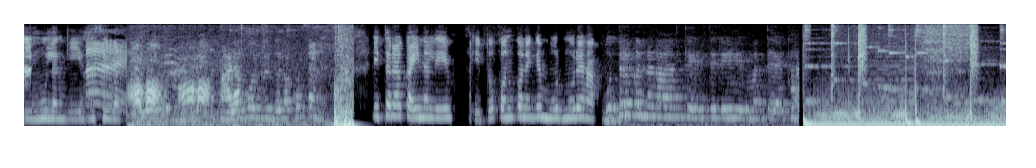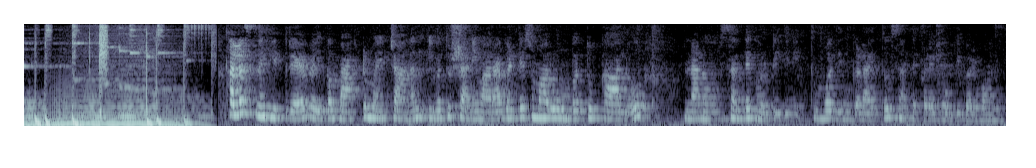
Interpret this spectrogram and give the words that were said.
ಈ ಮೂಲಂಗಿ ಹಸಿ ಹಾಳಾಗೋದ್ರದ್ದೆಲ್ಲ ಕೊಟ್ಟಾನೆ. ಈ ತರ ಕೈನಲ್ಲಿ ಇತ್ತು ಕೊನ್ ಕೊನೆಗೆ ಮೂರ್ ಮೂರೇ ಹಾಕ್ ಉತ್ತರ ಕನ್ನಡ ಅಂತ ಹೇಳ್ತೀರಿ ಮತ್ತೆ ಕರ- ಹಲೋ ಸ್ನೇಹಿತರೆ welcome back to my channel ಇವತ್ತು ಶನಿವಾರ ಗಂಟೆ ಸುಮಾರು ಒಂಬತ್ತು ಕಾಲು. ನಾನು ಸಂತೆಗೆ ಹೊರಟಿದ್ದೀನಿ. ತುಂಬ ದಿನಗಳಾಯ್ತು ಸಂತೆ ಕಡೆ ಹೋಗಿ ಬರುವ ಅಂತ.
